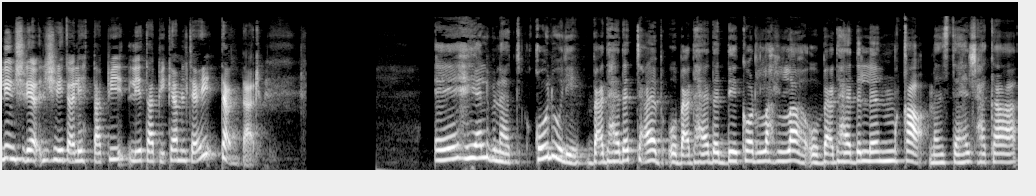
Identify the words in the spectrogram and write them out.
اللي شريت les tapis les tapis كامل تاع الدار. إيه يا البنات؟ قولوا لي بعد هذا التعب وبعد هذا الديكور الله الله وبعد هذا النقاء ما نستاهلش هكا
